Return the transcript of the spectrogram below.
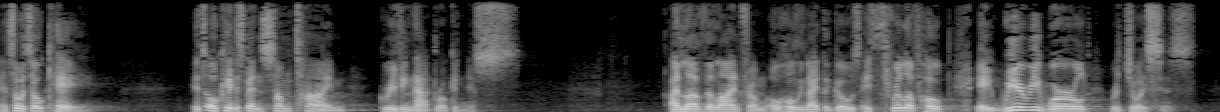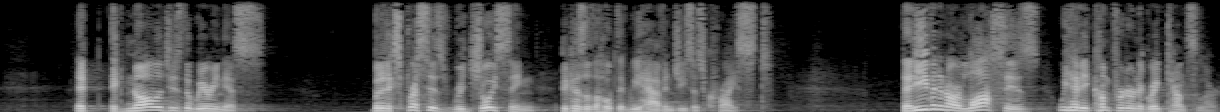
And so it's okay. It's okay to spend some time grieving that brokenness. I love the line from O Holy Night that goes, A thrill of hope, a weary world rejoices. It acknowledges the weariness, but it expresses rejoicing because of the hope that we have in Jesus Christ. That even in our losses, we have a comforter and a great counselor.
